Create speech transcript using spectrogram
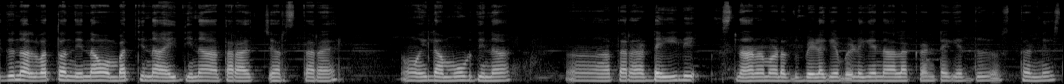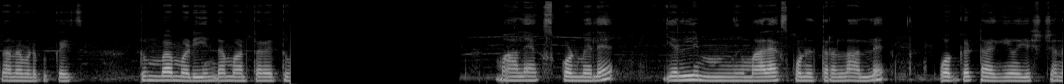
ಇದು ನಲ್ವತ್ತೊಂದು ದಿನ ಒಂಬತ್ತು ದಿನ ಐದು ದಿನ ಆ ಥರ ಆಚರಿಸ್ತಾರೆ. ಇಲ್ಲ ಮೂರು ದಿನ. ಆ ಥರ ಡೈಲಿ ಸ್ನಾನ ಮಾಡೋದು, ಬೆಳಗ್ಗೆ ಬೆಳಗ್ಗೆ ನಾಲ್ಕು ಗಂಟೆಗೆ ಎದ್ದು ತಣ್ಣೀರು ಸ್ನಾನ ಮಾಡಬೇಕು ಕೈ ತುಂಬ ಮಡಿಯಿಂದ ಮಾಡ್ತಾರೆ, ತು, ಮಾಲೆ ಹಾಕ್ಸ್ಕೊಂಡ್ಮೇಲೆ ಎಲ್ಲಿ ಮಾಲೆ ಹಾಕ್ಸ್ಕೊಂಡಿರ್ತಾರಲ್ಲ ಅಲ್ಲೇ ಒಗ್ಗಟ್ಟಾಗಿ ಎಷ್ಟು ಜನ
